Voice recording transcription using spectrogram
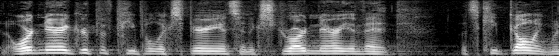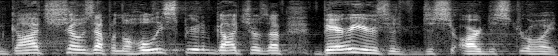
An ordinary group of people experience an extraordinary event. Let's keep going. When God shows up, when the Holy Spirit of God shows up, barriers are destroyed.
